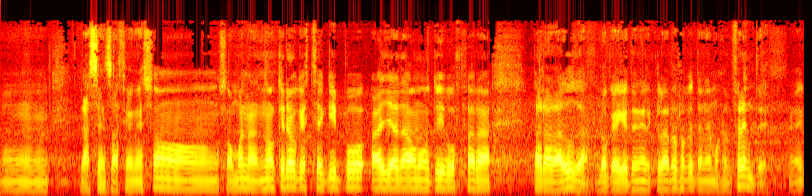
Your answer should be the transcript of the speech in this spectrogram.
mmm, las sensaciones son, son buenas. No creo que este equipo haya dado motivos para, para la duda, lo que hay que tener claro es lo que tenemos enfrente, ¿eh?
